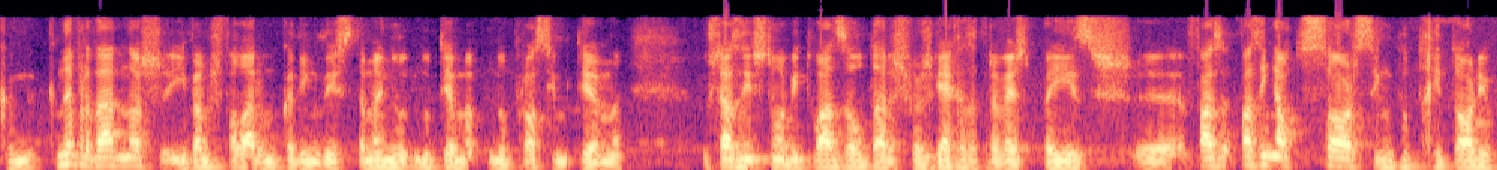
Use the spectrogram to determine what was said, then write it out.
que, que, na verdade nós, e vamos falar um bocadinho disso também no, no, tema, no próximo tema, os Estados Unidos estão habituados a lutar as suas guerras através de países, uh, faz, fazem outsourcing do território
